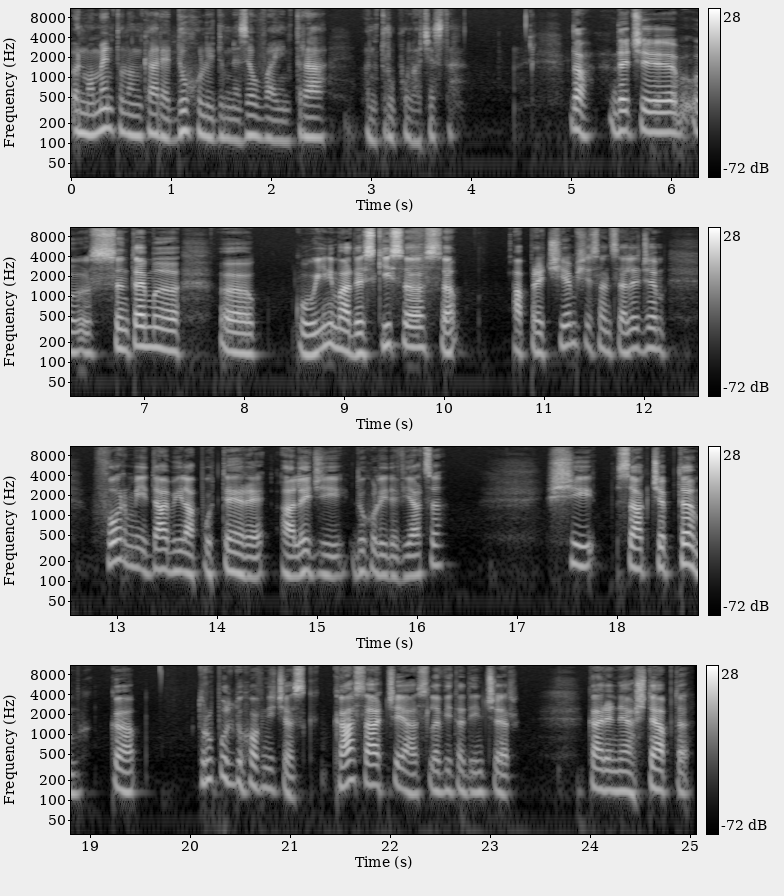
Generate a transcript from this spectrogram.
în momentul în care Duhul lui Dumnezeu va intra în trupul acesta. Da, deci uh, suntem uh, cu inima deschisă să apreciem și să înțelegem formidabila putere a legii Duhului de viață și să acceptăm că trupul duhovnicesc, casa aceea slăvită din cer, care ne așteaptă,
